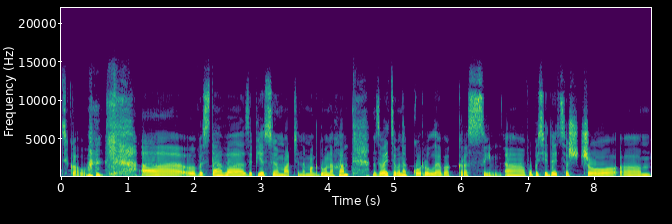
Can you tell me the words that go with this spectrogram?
цікаво. А вистава за п'єсою Мартіна Макдонаха. Називається вона Королева краси. В описі йдеться, що. ем,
